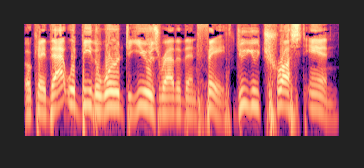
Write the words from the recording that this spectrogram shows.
Okay, that would be the word to use rather than faith. Do you trust in?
